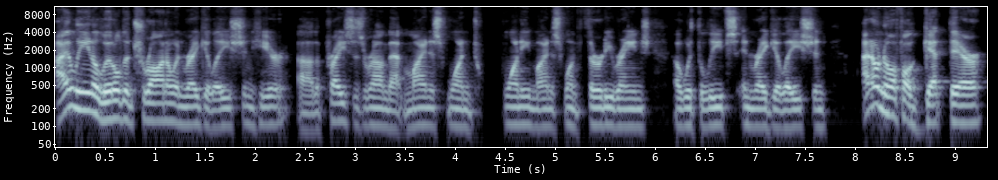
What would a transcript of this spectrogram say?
I lean a little to Toronto in regulation here. Uh, the price is around that minus 120, minus 130 range uh, with the Leafs in regulation. I don't know if I'll get there.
